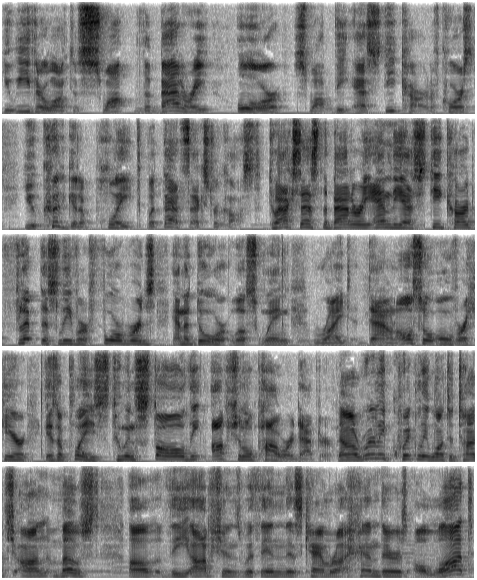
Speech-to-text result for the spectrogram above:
You either want to swap the battery or swap the SD card. Of course, you could get a plate, but that's extra cost. To access the battery and the SD card, flip this lever forwards and the door will swing right down. Also over here is a place to install the optional power adapter. Now I really quickly want to touch on most of the options within this camera and there's a lot.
